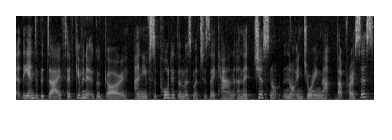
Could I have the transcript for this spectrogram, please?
at the end of the day, if they've given it a good go and you've supported them as much as they can and they're just not, not enjoying that, that process,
